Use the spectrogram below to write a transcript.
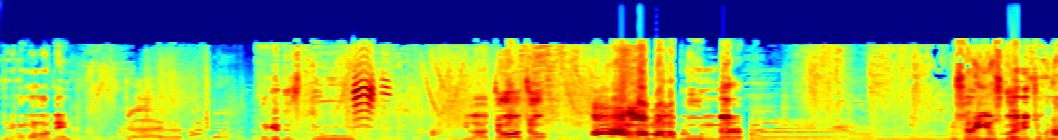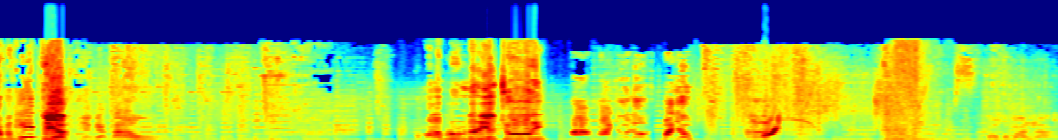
Sini kok molor nih. Look at this dude. Ah gila cuk. Alah malah blunder. Ini serius gue nih cuk. Kenapa gitu ya? Ya nggak tahu. Kok malah blunder ya cuy? Ah, maju lo. Maju. Mau ke mana?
